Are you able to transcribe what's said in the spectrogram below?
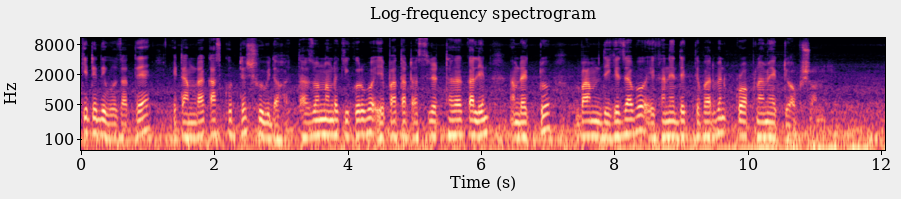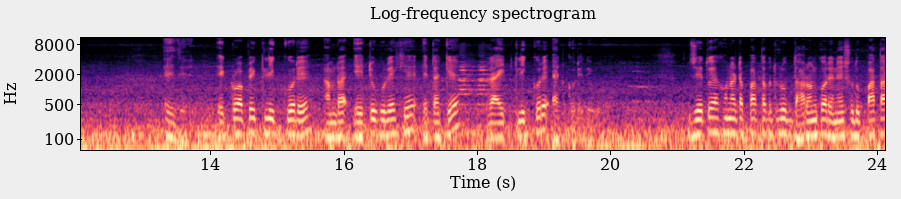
কেটে দেব যাতে এটা আমরা কাজ করতে সুবিধা হয়। তার জন্য আমরা কি করব, এই পাতাটা সিলেক্ট থাকাকালীন আমরা একটু বাম দিকে যাব। এখানে দেখতে পারবেন ক্রপ নামে একটি অপশন এই যে এই ক্রপে ক্লিক করে আমরা এটুকু রেখে এটাকে রাইট ক্লিক করে অ্যাড করে দেব। যেহেতু এখন একটা পাতা রূপ ধারণ করে নেই, শুধু পাতা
